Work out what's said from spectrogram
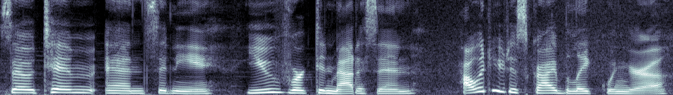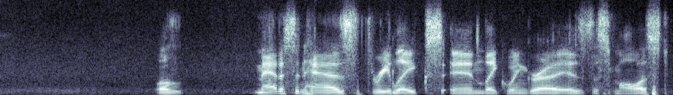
So, Tim and Sydney, you've worked in Madison. How would you describe Lake Wingra? Well, Madison has three lakes, and Lake Wingra is the smallest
